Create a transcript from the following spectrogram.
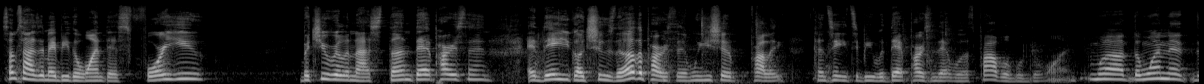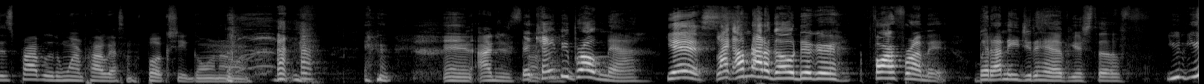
sometimes it may be the one that's for you, but you really not stunned that person. And then you go choose the other person when you should probably continue to be with that person that was probably the one. well, the one that that's probably the one probably got some fuck shit going on. and I just They uh-uh. can't be broke now. Yes. Like I'm not a gold digger, far from it. But I need you to have your stuff. You you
